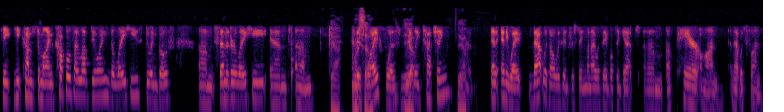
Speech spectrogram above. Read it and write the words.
he he comes to mind. Couples I love doing, the Leahys doing both um Senator Leahy and um Yeah. and his wife was really touching. Yeah. And anyway, that was always interesting when I was able to get um a pair on. That was fun.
